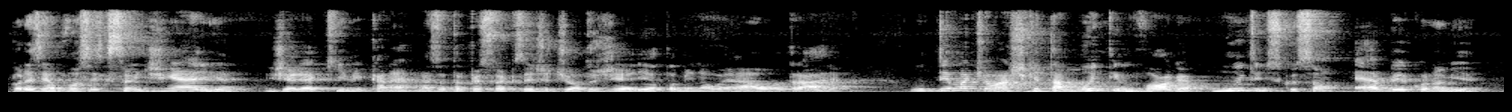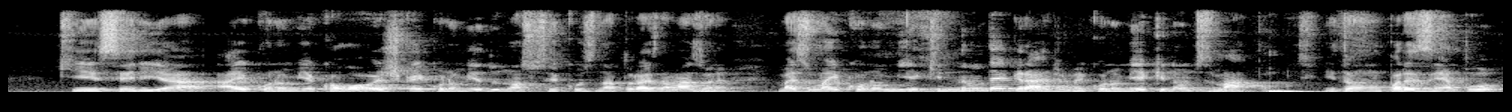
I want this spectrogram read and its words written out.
Por exemplo, vocês que são engenharia, engenharia química, né? Mas outra pessoa que seja de outra engenharia também na UEA ou outra área um tema que eu acho que está muito em voga, muito em discussão, é a bioeconomia, que seria a economia ecológica, a economia dos nossos recursos naturais na Amazônia, mas uma economia que não degrade, uma economia que não desmata. Então, por exemplo,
